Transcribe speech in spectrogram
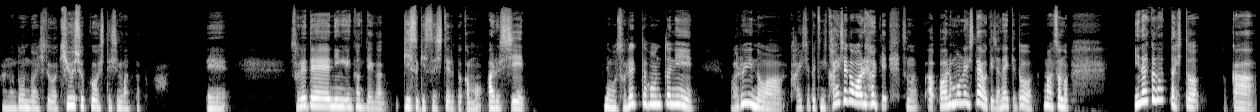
あの、どんどん人が休職をしてしまったとか。で、それで人間関係がギスギスしてるとかもあるし、でもそれって本当に悪いのは会社、別に会社が悪いわけ、その、あ悪者にしたいわけじゃないけど、まあその、いなくなった人とか、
